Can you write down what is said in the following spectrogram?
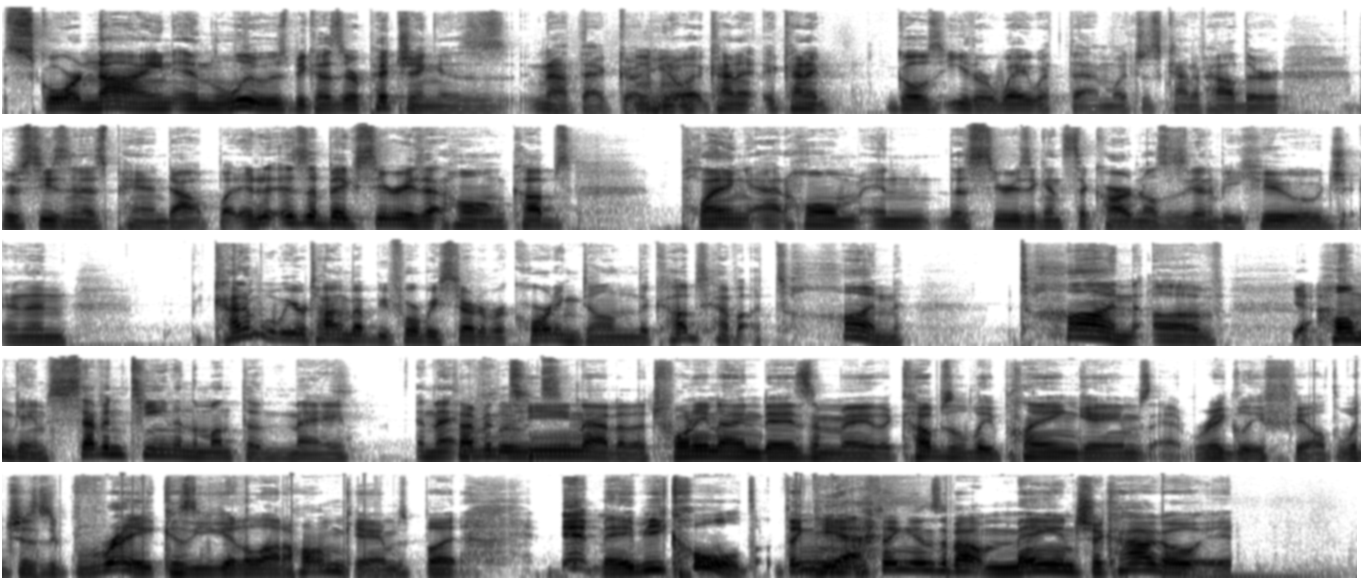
score nine and lose because their pitching is not that good. You know, mm-hmm. it kind of it kind of goes either way with them, which is kind of how their their season has panned out. But it is a big series at home. Cubs playing at home in the series against the Cardinals is going to be huge, and then kind of what we were talking about before we started recording, Dylan. The Cubs have a ton, ton of Yeah. home games. Seventeen in the month of May, and that includes 17 out of the 29 days in May, the Cubs will be playing games at Wrigley Field, which is great because you get a lot of home games, but it may be cold. Thing, Yeah. The thing is about May in Chicago, it,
